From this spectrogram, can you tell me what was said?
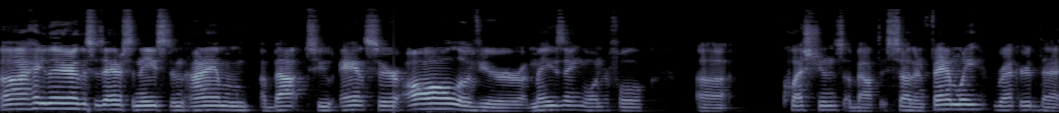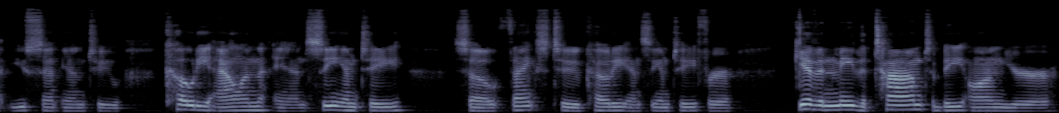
Uh, hey there, this is Anderson East, and I am about to answer all of your amazing, wonderful uh, questions about the Southern Family record that you sent in to Cody Alan and CMT. So, thanks to Cody and CMT for giving me the time to be on your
